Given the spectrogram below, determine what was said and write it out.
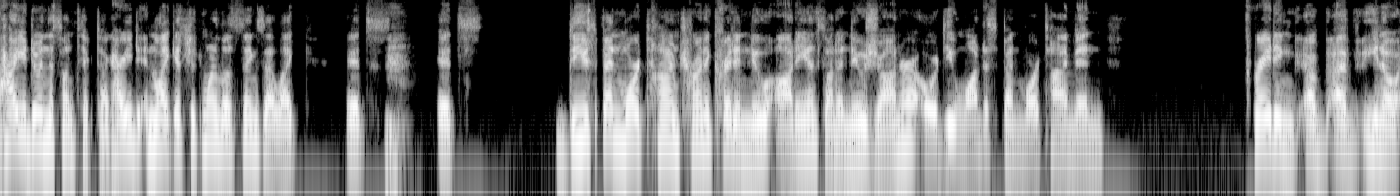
how are you doing this on TikTok how are you do-? and like it's just one of those things that like it's it's do you spend more time trying to create a new audience on a new genre or do you want to spend more time in creating a, a, you know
